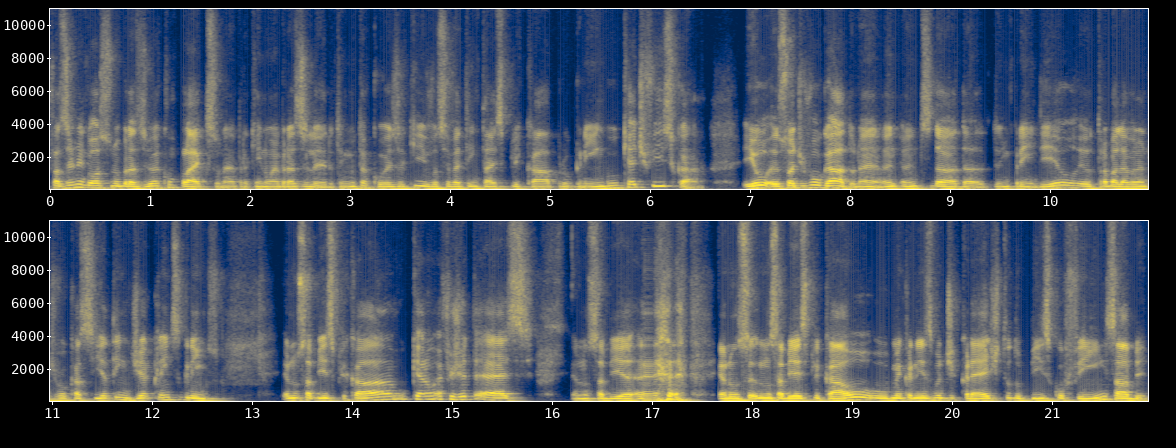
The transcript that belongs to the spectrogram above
fazer negócio no Brasil é complexo, né? Para quem não é brasileiro, tem muita coisa que você vai tentar explicar para o gringo que é difícil, cara. Eu, eu sou advogado, né? Antes da, da de empreender, eu, eu trabalhava na advocacia, atendia clientes gringos. Eu não sabia explicar o que era um FGTS, eu não sabia, é, eu não, não, sabia explicar o, o, mecanismo de crédito do PIS, COFINS, sabe?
